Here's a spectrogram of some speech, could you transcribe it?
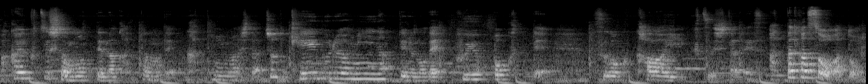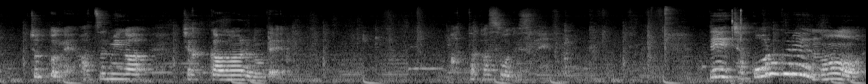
赤い靴下持ってなかったので買ってみました。ちょっとケーブル編みになってるので冬っぽくってすごく可愛い靴下です。あったかそう。あとちょっとね厚みが若干あるのであったかそうですね。でチャコールグレーの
